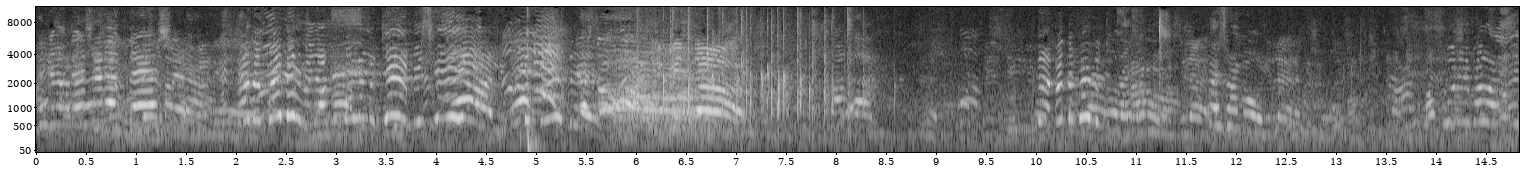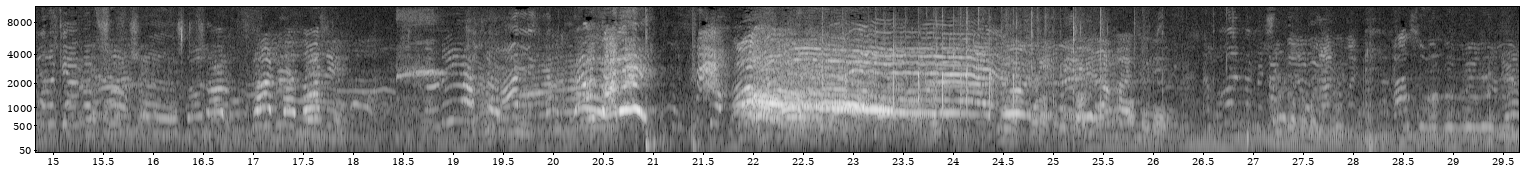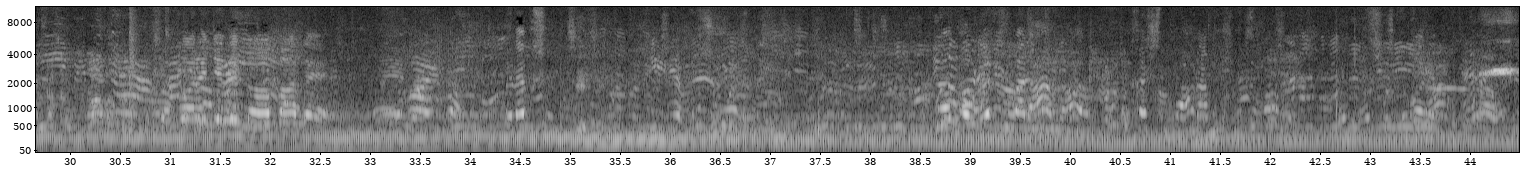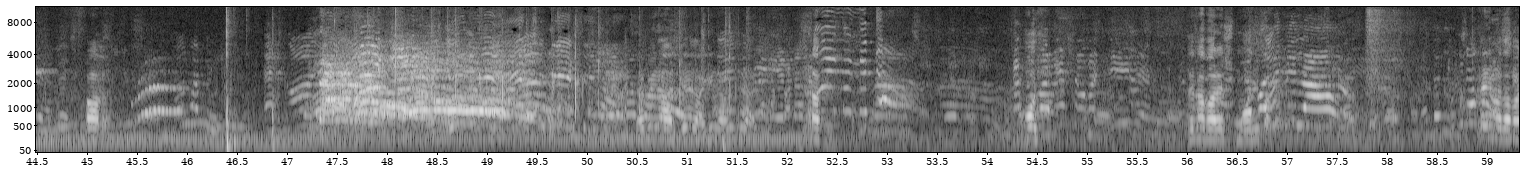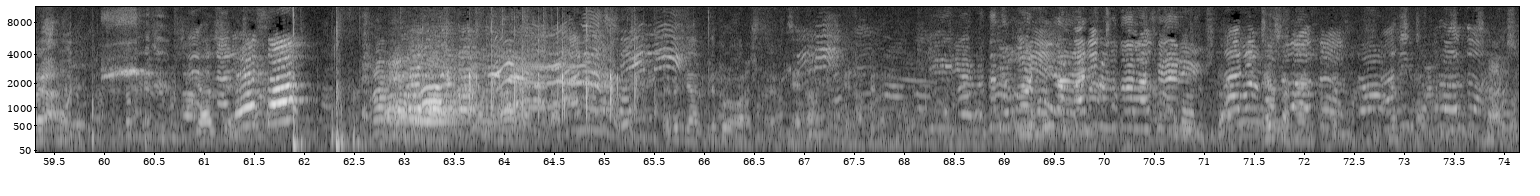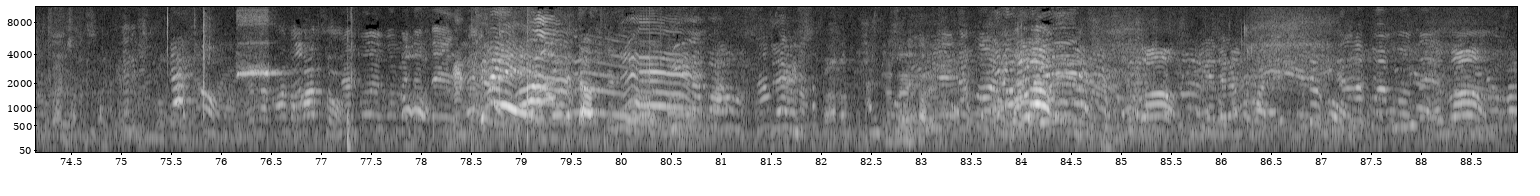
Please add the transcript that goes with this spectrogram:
χτυπά. Αφού Πάμε. Δεν πειράζει, έλα, γίνα, δεν πειράζει. Να πεις. Όχι. Δεν θα βαρέσουμε όλοι, είπατε. Δεν είπα θα βαρέσουμε όλοι. Τότε γιατί βιάζεσαι. Δεν παιδιά, δεν μπορώ να βαρέσουμε ένα. Ένα, ένα απέναντι. Έτσι θα κάνει. Έτσι θα κάνει. Ποιος δεν έχει βαρέσει.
